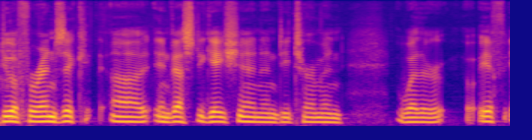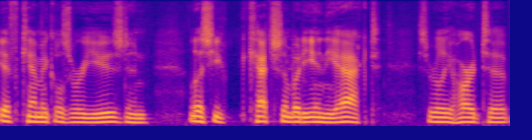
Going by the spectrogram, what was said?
do a forensic uh, investigation and determine whether if if chemicals were used, and unless you catch somebody in the act, it's really hard to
